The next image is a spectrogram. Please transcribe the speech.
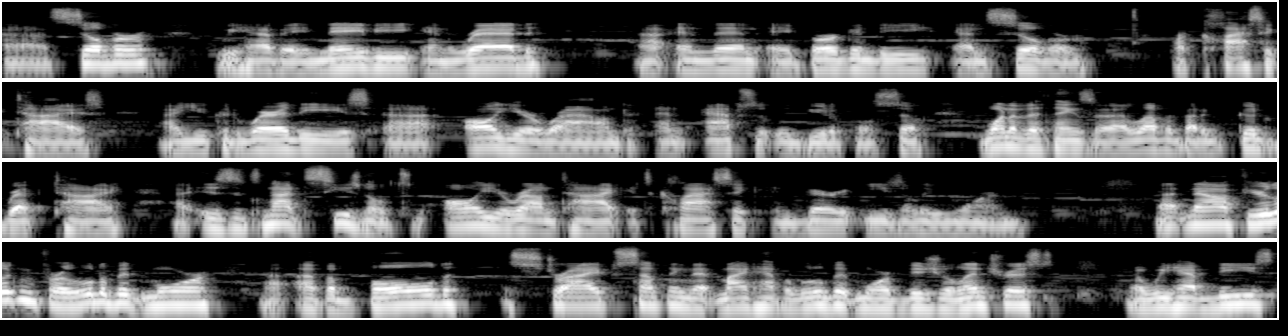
uh, silver, we have a navy and red, uh, and then a burgundy and silver. Our classic ties uh, you could wear these uh, all year round and absolutely beautiful. So one of the things that I love about a good rep tie uh, is it's not seasonal. It's an all year round tie. It's classic and very easily worn. Uh, now, if you're looking for a little bit more uh, of a bold stripe, something that might have a little bit more visual interest, uh, we have these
